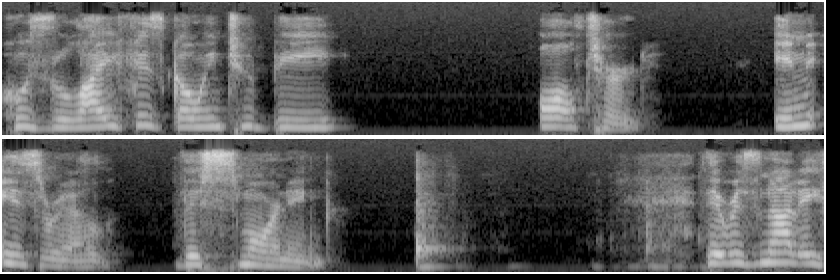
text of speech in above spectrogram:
whose life is going to be altered in Israel this morning. There is not a,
